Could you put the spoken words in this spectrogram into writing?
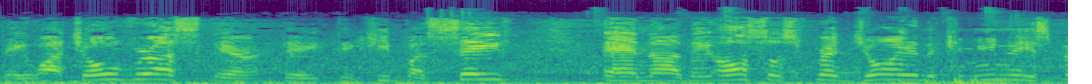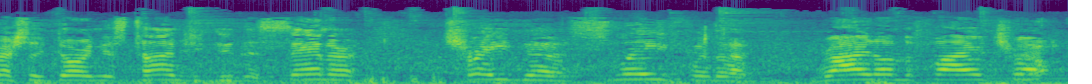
They watch over us. They're, they they keep us safe, and uh, they also spread joy in the community, especially during this time. You do the Santa trade the sleigh for the ride on the fire truck, Yep.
